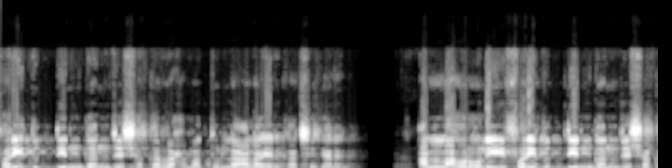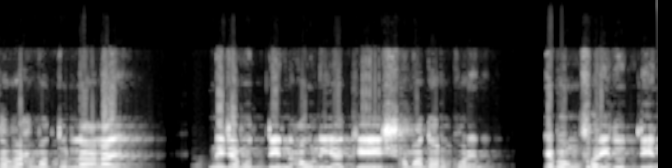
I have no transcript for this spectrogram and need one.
ফরিদুদ্দিন গঞ্জে শকর রহমতুল্লাহ আলাইয়ের কাছে গেলেন। আল্লাহর অলি ফরিদুদ্দিন গঞ্জে শকর রহমতুল্লাহ আলায় নিজামুদ্দিন আউলিয়াকে সমাদর করেন এবং ফরিদুদ্দিন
